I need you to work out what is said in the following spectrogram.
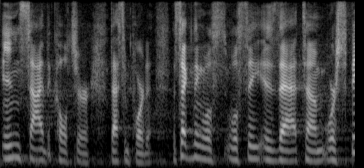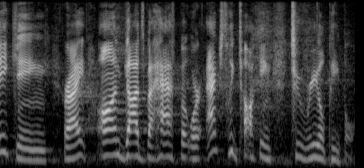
inside the culture. That's important. The second thing we'll, we'll see is that um, we're speaking, right, on God's behalf, but we're actually talking to real people.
